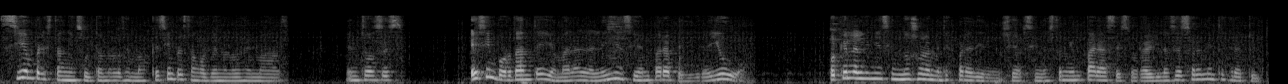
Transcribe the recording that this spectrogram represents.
siempre están insultando a los demás, que siempre están golpeando a los demás. Entonces, es importante llamar a la línea 100 para pedir ayuda. Porque la línea 100 no solamente es para denunciar, sino es también para asesorar y el asesoramiento es gratuito.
